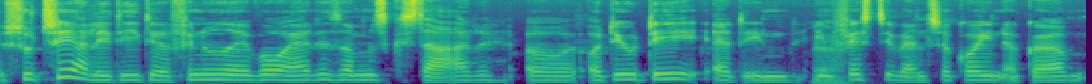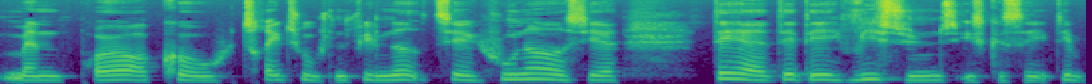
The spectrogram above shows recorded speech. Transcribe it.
sortere lidt i det og finde ud af, hvor er det så, man skal starte. Og, og det er jo det, at en, ja. en festival så går ind og gør. Man prøver at koge 3.000 film ned til 100 og siger, det her det er det, vi synes, I skal se. Det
